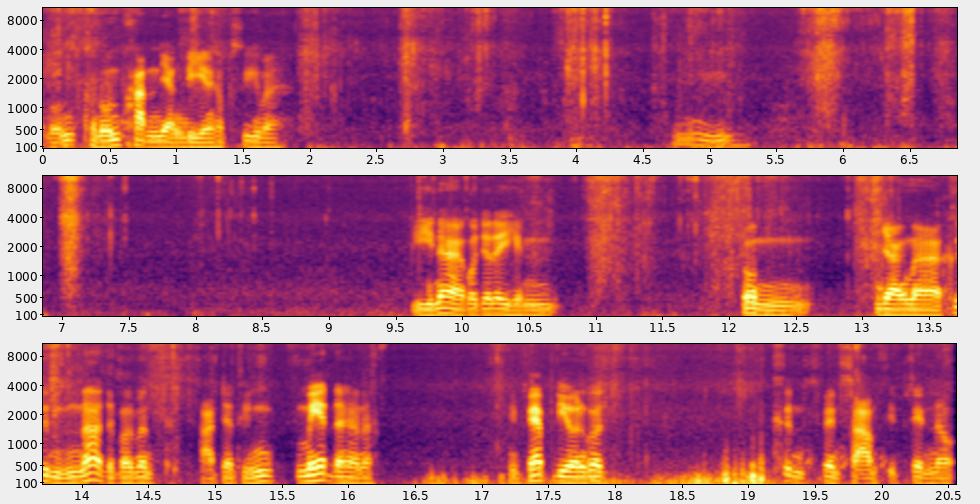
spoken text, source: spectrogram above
ขนุนขนุนพันอย่างดีนะครับ ซื้อมา ปีหน้าก็จะได้เห็นต้นยางนาขึ้นน่าจะมันอาจจะถึงเมตรนะครับนะนแป๊บเดียวก็ขึ้นเป็นสามสิบเซนแล้ว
